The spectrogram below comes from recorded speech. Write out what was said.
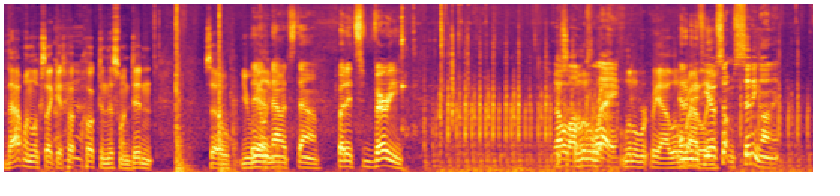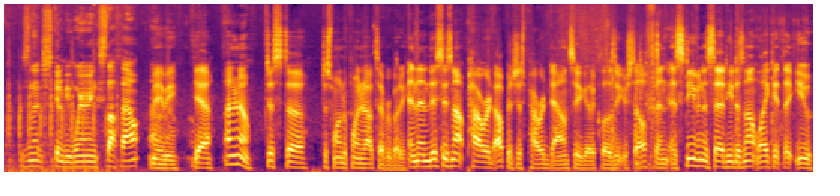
that one looks like it hoo- yeah. hooked and this one didn't. So you There. really Now it's down, but it's very. Got it's a lot little of ra- play. little yeah, a little And I mean, if you have something sitting on it, isn't it just going to be wearing stuff out? Maybe. know. Yeah. I don't know. Just uh, just wanted to point it out to everybody. And then this is not powered up; it's just powered down, so you got to close it yourself. And as Steven has said, he does not like it that you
